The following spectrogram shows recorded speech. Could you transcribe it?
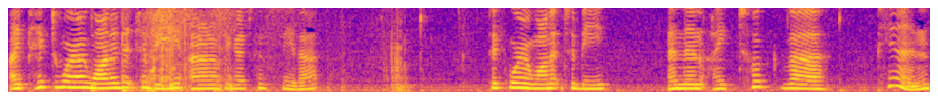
I picked where I wanted it to be. I don't know if you guys can see that. Pick where I want it to be. And then I took the pin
